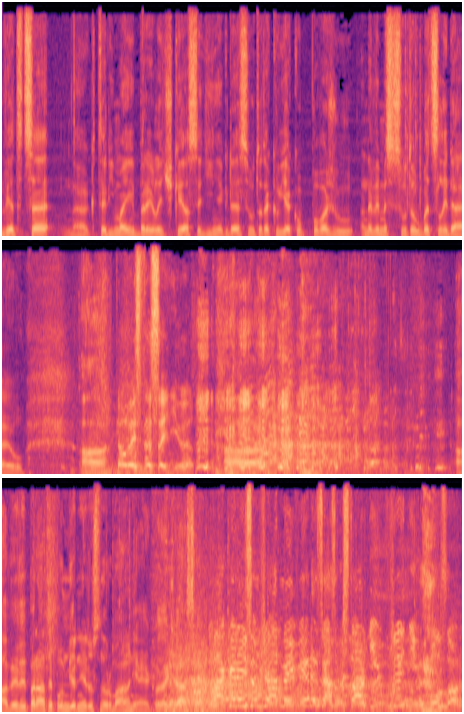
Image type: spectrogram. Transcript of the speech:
vědce, eh, který mají brýličky a sedí někde, jsou to takový jako považuji, nevím, jestli jsou to vůbec lidé, jo. A, to byste se díval. A, a vy vypadáte poměrně dost normálně, jako, takže já jsem jako... Taky nejsem žádný vědec, já jsem státní úředník, pozor.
